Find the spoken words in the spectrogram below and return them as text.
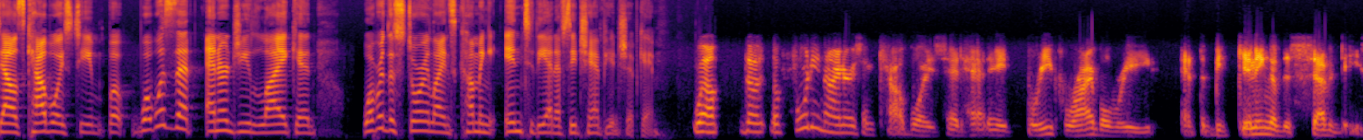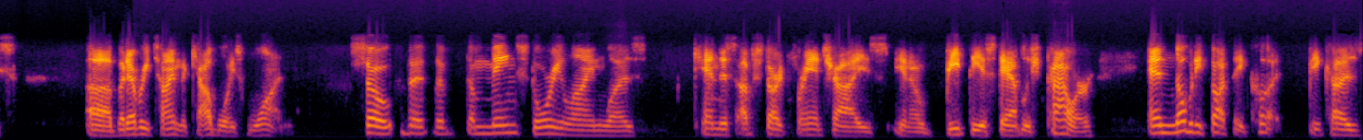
Dallas Cowboys team, but what was that energy like and what were the storylines coming into the NFC Championship game? Well, the the 49ers and Cowboys had had a brief rivalry at the beginning of the 70s uh, but every time the Cowboys won. So the the, the main storyline was can this upstart franchise, you know, beat the established power? And nobody thought they could because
